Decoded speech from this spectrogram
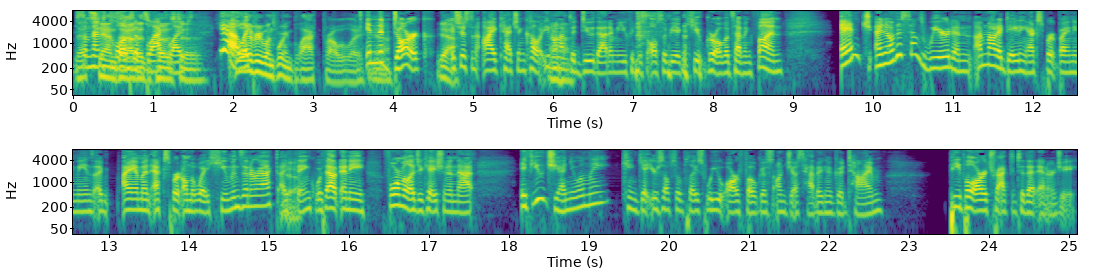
That Sometimes stands clubs out have as black opposed lights. to- Yeah, well, like everyone's wearing black probably. in the yeah. dark. Yeah. It's just an eye catching color. You don't have Uh-huh. to do that. I mean, you could just also be a cute girl that's having fun. And I know this sounds weird, and I'm not a dating expert by any means. I I am an expert on the way humans interact. I Yeah. think without any formal education in that. If you genuinely can get yourself to a place where you are focused on just having a good time, people are attracted to that energy.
